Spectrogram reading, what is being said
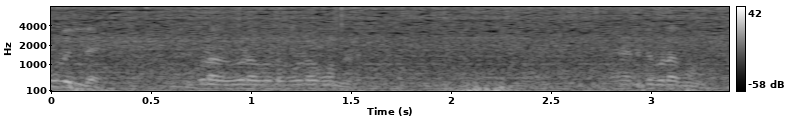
സ്റ്റൂൾ ഇവിടെ ഇവിടെ ഇവിടെ ഇവിടെ കൊണ്ട് അടുത്ത് ഇവിടെ കൊണ്ട്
